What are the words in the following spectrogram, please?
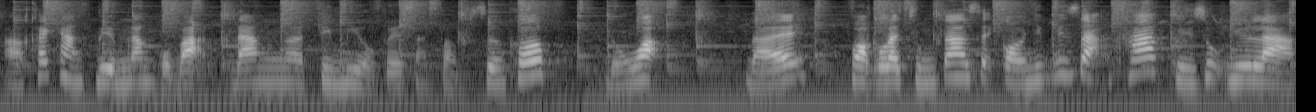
à, khách hàng tiềm năng của bạn đang à, tìm hiểu về sản phẩm xương khớp đúng không ạ? Đấy, hoặc là chúng ta sẽ có những cái dạng khác ví dụ như là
